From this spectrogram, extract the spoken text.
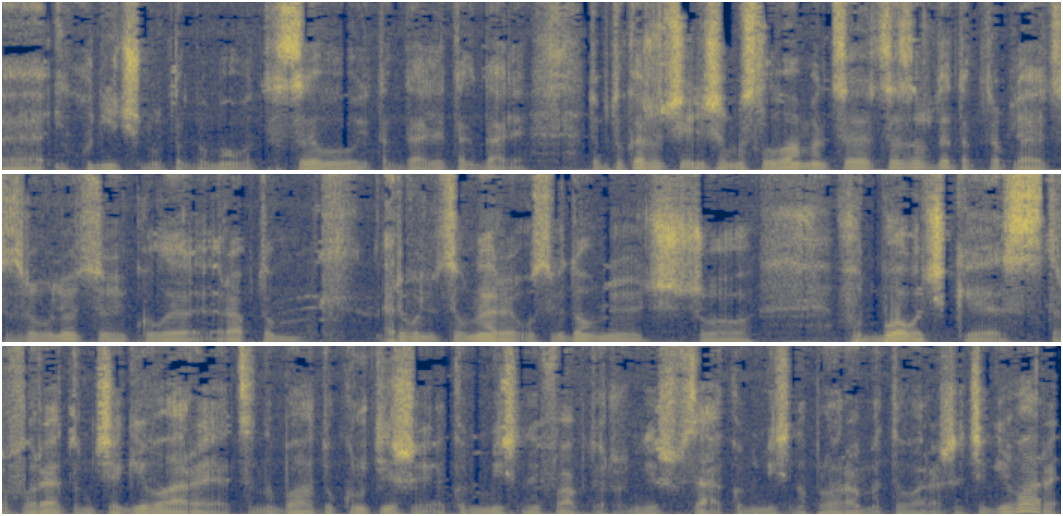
е, іконічну, так би мовити, силу і так далі. і так далі. Тобто, кажучи іншими словами, це, це завжди так трапляється з революцією, коли раптом революціонери усвідомлюють, що футболочки з трафаретом Че Гівари це набагато крутіший економічний фактор, ніж вся економічна програма товариша Че Гівари,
